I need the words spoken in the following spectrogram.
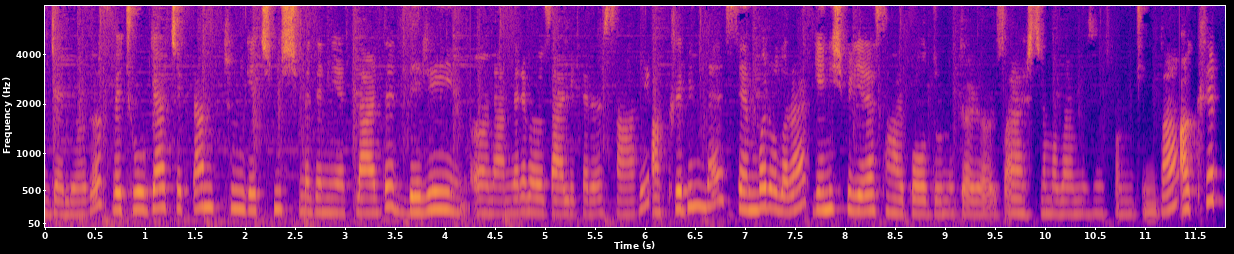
inceliyoruz ve çoğu gerçekten tüm geçmiş medeniyetlerde derin önemlere ve özelliklere sahip. Akrebin de sembol olarak geniş bir yere sahip olduğunu görüyoruz araştırmalarımızın sonucunda. Akrep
